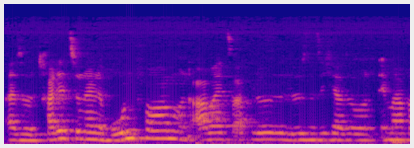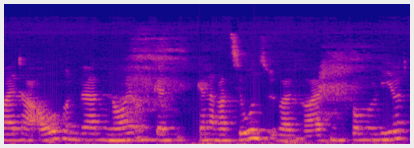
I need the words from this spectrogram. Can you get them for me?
Also traditionelle Wohnformen und Arbeitsablöse lösen sich ja so immer weiter auf und werden neu und gen generationsübergreifend formuliert.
